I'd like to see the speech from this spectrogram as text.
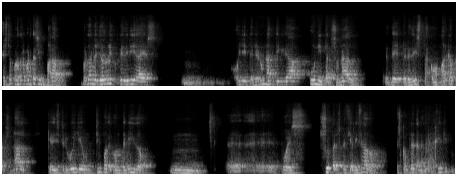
esto por otra parte es imparable. Por tanto, yo lo único que diría es, mm, oye, tener una actividad unipersonal de periodista como marca personal que distribuye un tipo de contenido eh, pues súper especializado es completamente legítimo.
